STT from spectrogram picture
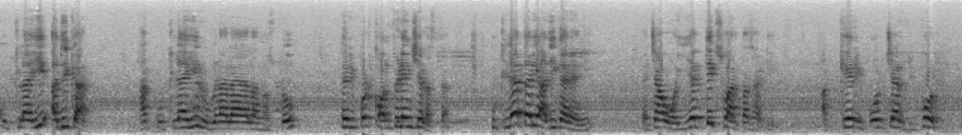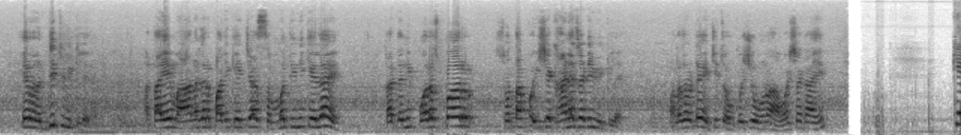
कुठलाही अधिकार हा कुठल्याही रुग्णालयाला नसतो हे रिपोर्ट कॉन्फिडेन्शियल असतात. कुठल्या तरी अधिकाऱ्यांनी त्याच्या वैयक्तिक स्वार्थासाठी अख्खे रिपोर्टच्या रिपोर्ट हे रद्दीत विकले. आता हे महानगरपालिकेच्या संमतीने केलंय का त्यांनी परस्पर स्वतः पैसे खाण्यासाठी विकलंय मला असं वाटतं याची चौकशी होणं आवश्यक आहे. के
